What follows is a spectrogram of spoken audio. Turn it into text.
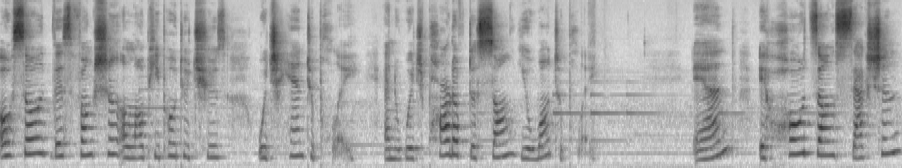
Also, this function allows people to choose which hand to play and which part of the song you want to play. And it holds on section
